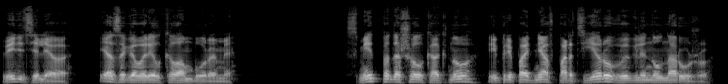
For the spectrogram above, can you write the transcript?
«Видите, Лео, я заговорил каламбурами». Смит подошел к окну и, приподняв портьеру, выглянул наружу.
